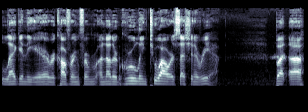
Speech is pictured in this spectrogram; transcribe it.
leg in the air, recovering from another grueling two hour session of rehab. But uh,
